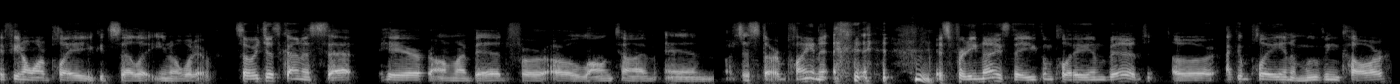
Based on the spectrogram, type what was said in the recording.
if you don't want to play it, you could sell it. You know, whatever. So it just kind of sat here on my bed for a long time, and I just started playing it. hmm. It's pretty nice that you can play in bed, or I can play in a moving car.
